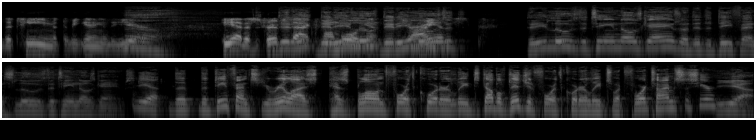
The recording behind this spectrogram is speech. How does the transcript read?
the team at the beginning of the year. he had a strip Did sack he, did he, fumble lose, against did the he Giants. Lose the, did he lose the team those games, or did the defense lose the team those games? Yeah, the, the defense, you realize, has blown fourth quarter leads, double digit fourth quarter leads, what, four times this year? Yeah.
